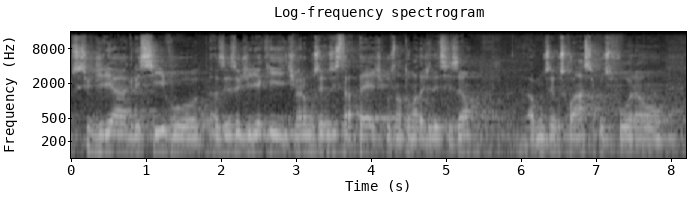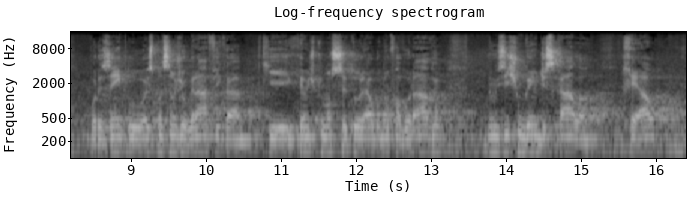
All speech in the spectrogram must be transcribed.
Se eu diria agressivo, às vezes eu diria que tiveram alguns erros estratégicos na tomada de decisão. Alguns erros clássicos foram, por exemplo, a expansão geográfica, que realmente para o nosso setor é algo não favorável. Não existe um ganho de escala real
